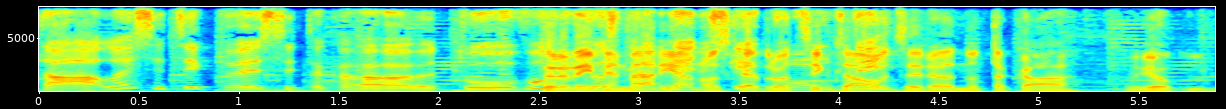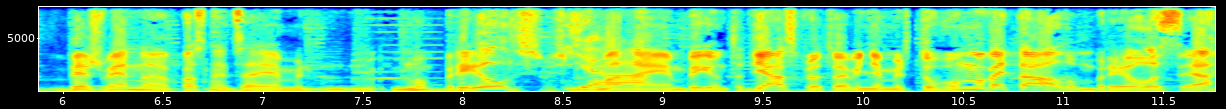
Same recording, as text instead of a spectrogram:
tālu esi, cik tu esi tā kā, tuvu. Tur arī vienmēr jānoskaidro, cik punkti. daudz ir. Nu, kā, jo bieži vien pasniedzējiem ir nu, brilles, Jā. manējiem bija, tad jāsaprot, vai viņam ir tuvuma vai tāluma brilles. Ja?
